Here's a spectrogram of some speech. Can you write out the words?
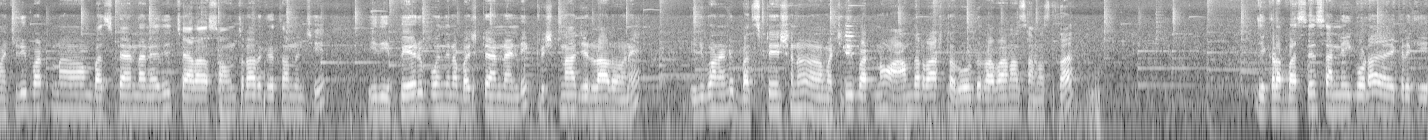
మచిలీపట్నం బస్ స్టాండ్ అనేది చాలా సంవత్సరాల క్రితం నుంచి ఇది పేరు పొందిన బస్ స్టాండ్ అండి కృష్ణా జిల్లాలోనే. ఇదిగోనండి బస్ స్టేషన్ మచిలీపట్నం ఆంధ్ర రాష్ట్ర రోడ్డు రవాణా సంస్థ. ఇక్కడ బస్సెస్ అన్నీ కూడా ఇక్కడికి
